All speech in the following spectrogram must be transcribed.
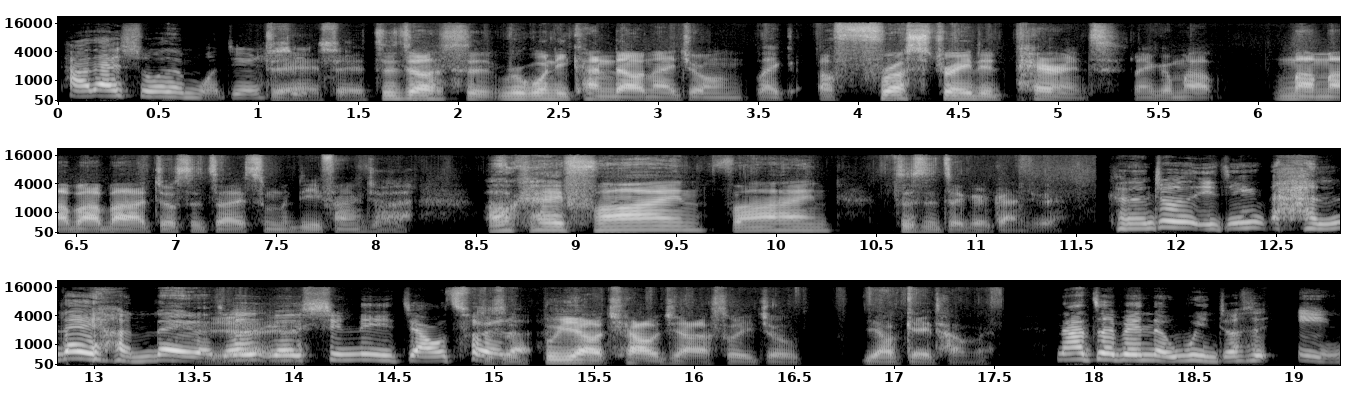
他在说的某件事对情。对，这就是如果你看到那种 like a frustrated parent，那个妈妈妈爸爸就是在什么地方就是 OK fine fine，就是这个感觉，可能就是已经很累很累了 Yeah, 就是有心力交瘁了。就是不要敲架，所以就要给他们。那这边的 win 就是赢，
